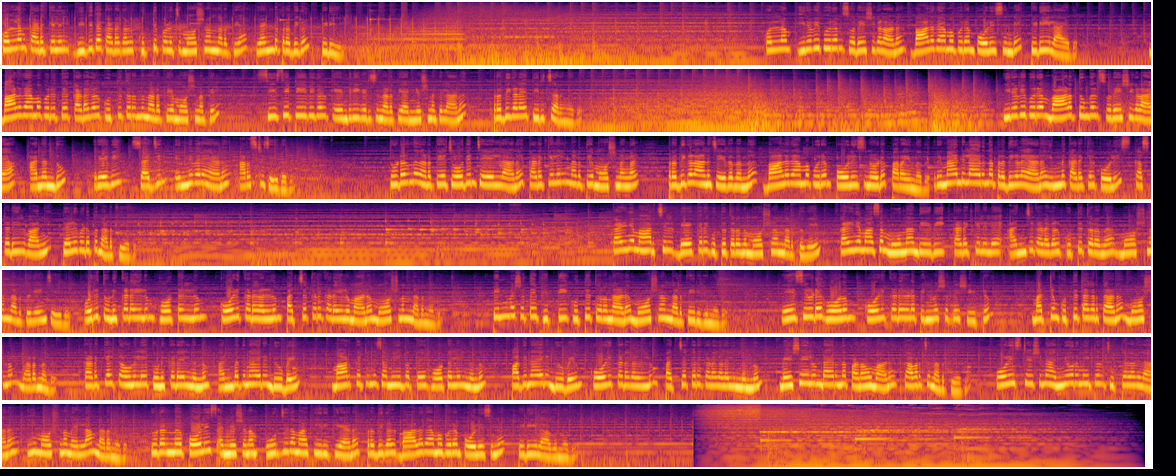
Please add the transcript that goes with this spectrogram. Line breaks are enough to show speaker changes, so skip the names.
കൊല്ലം കടക്കലിൽ വിവിധ കടകൾ കുത്തിപ്പൊളിച്ച് മോഷണം നടത്തിയ രണ്ട് പ്രതികൾ പിടിയിൽ. കൊല്ലം ഇരവിപുരം സ്വദേശികളാണ് ബാലരാമപുരം പോലീസിന്റെ പിടിയിലായത്. ബാലരാമപുരത്ത് കടകൾ കുത്തിത്തുറന്ന് നടത്തിയ മോഷണത്തിൽ സി സി ടി വികൾ കേന്ദ്രീകരിച്ച് നടത്തിയ അന്വേഷണത്തിലാണ് പ്രതികളെ തിരിച്ചറിഞ്ഞത്. ഇരവിപുരം വാളത്തുങ്കൽ സ്വദേശികളായ അനന്തു രവി സജിൽ എന്നിവരെയാണ് അറസ്റ്റ് ചെയ്തത്. തുടർന്ന് നടത്തിയ ചോദ്യം ചെയ്യലിലാണ് കടക്കലിൽ നടത്തിയ മോഷണങ്ങൾ പ്രതികളാണ് ചെയ്തതെന്ന് ബാലരാമപുരം പോലീസിനോട് പറയുന്നത്. റിമാൻഡിലായിരുന്ന പ്രതികളെയാണ് ഇന്ന് കടക്കൽ പോലീസ് കസ്റ്റഡിയിൽ വാങ്ങി തെളിവെടുപ്പ് നടത്തിയത്. കഴിഞ്ഞ മാർച്ചിൽ ബേക്കറി കുത്തിത്തുറന്ന് മോഷണം നടത്തുകയും കഴിഞ്ഞ മാസം മൂന്നാം തീയതി കടയ്ക്കലിലെ അഞ്ച് കടകൾ കുത്തിത്തുറന്ന് മോഷണം നടത്തുകയും ചെയ്തു. ഒരു തുണിക്കടയിലും ഹോട്ടലിലും കോഴിക്കടകളിലും പച്ചക്കറി കടയിലുമാണ് മോഷണം നടന്നത്. പിൻവശത്തെ ഭിത്തി കുത്തിത്തുറന്നാണ് മോഷണം നടത്തിയിരിക്കുന്നത്. എ സിയുടെ ഹോളും കോഴിക്കടയുടെ പിൻവശത്തെ ഷീറ്റും മറ്റും കുത്തിത്തകർത്താണ് മോഷണം നടന്നത്. കടയ്ക്കൽ ടൗണിലെ തുണിക്കടയിൽ നിന്നും അൻപതിനായിരം രൂപയും മാർക്കറ്റിന് സമീപത്തെ ഹോട്ടലിൽ നിന്നും പതിനായിരം രൂപയും കോഴിക്കടകളിലും പച്ചക്കറി കടകളിൽ നിന്നും മേശയിലുണ്ടായിരുന്ന പണവുമാണ് കവർച്ച നടത്തിയത്. പോലീസ് സ്റ്റേഷന് അഞ്ഞൂറ് മീറ്റർ ചുറ്റളവിലാണ് ഈ മോഷണമെല്ലാം നടന്നത്. തുടർന്ന് പോലീസ് അന്വേഷണം ഊർജിതമാക്കിയിരിക്കുകയാണ് പ്രതികൾ ബാലരാമപുരം പോലീസിന് പിടിയിലാകുന്നത്.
